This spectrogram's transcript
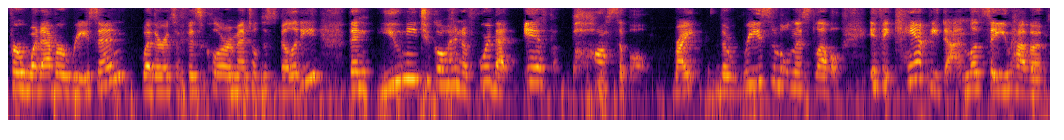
for whatever reason, whether it's a physical or a mental disability, then you need to go ahead and afford that if possible right? The reasonableness level. If it can't be done, let's say you have a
